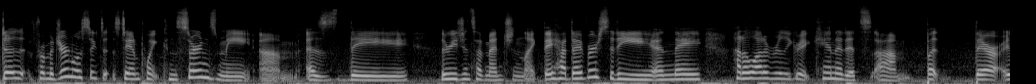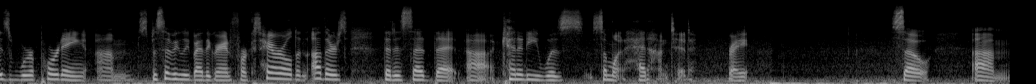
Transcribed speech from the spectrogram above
does, from a journalistic t- standpoint concerns me um, as they the regents have mentioned like they had diversity and they had a lot of really great candidates um, but there is reporting um, specifically by the grand forks herald and others that has said that uh, kennedy was somewhat headhunted right so um,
